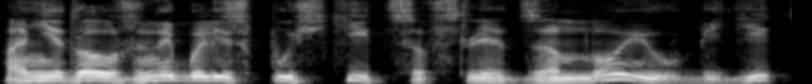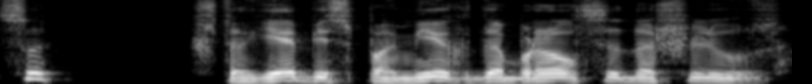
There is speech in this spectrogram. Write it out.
Они должны были спуститься вслед за мной и убедиться, что я без помех добрался до шлюза.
